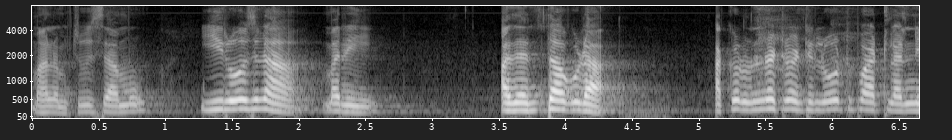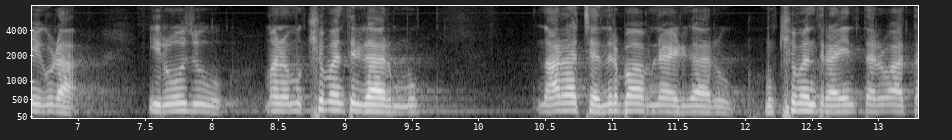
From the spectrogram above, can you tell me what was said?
మనం చూసాము ఈ రోజున మరి అదంతా కూడా అక్కడ ఉన్నటువంటి లోటుపాట్లన్నీ కూడా ఈరోజు మన ముఖ్యమంత్రి గారు ము- నారా చంద్రబాబు నాయుడు గారు ముఖ్యమంత్రి అయిన తర్వాత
